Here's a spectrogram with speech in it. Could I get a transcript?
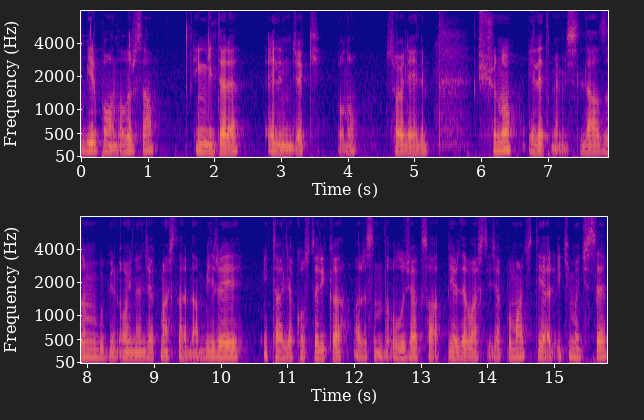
bir puan alırsa İngiltere elenecek bunu söyleyelim. Şunu iletmemiz lazım. Bugün oynanacak maçlardan biri İtalya Costa Rica arasında olacak. Saat 1'de başlayacak bu maç. Diğer iki maç ise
